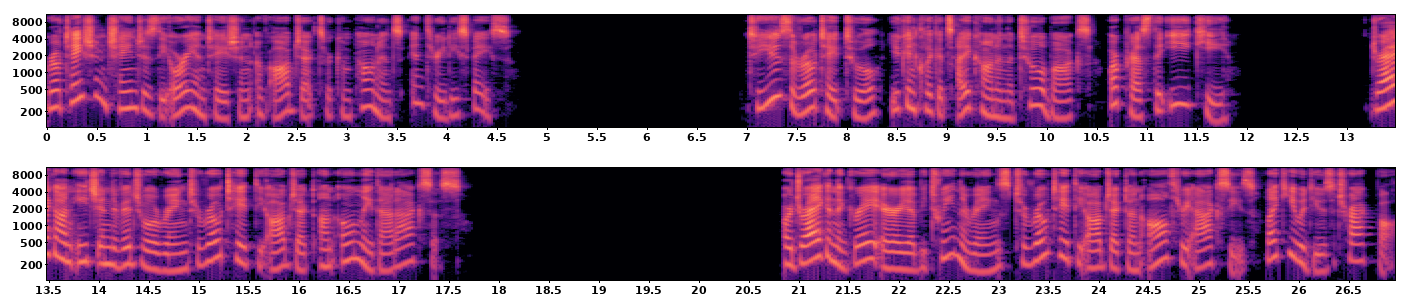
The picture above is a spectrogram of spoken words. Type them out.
Rotation changes the orientation of objects or components in 3D space. To use the Rotate tool, you can click its icon in the toolbox or press the E key. Drag on each individual ring to rotate the object on only that axis. Or drag in the gray area between the rings to rotate the object on all three axes, like you would use a trackball.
